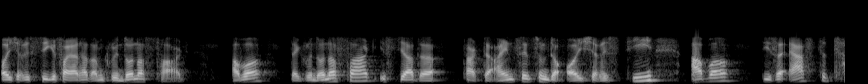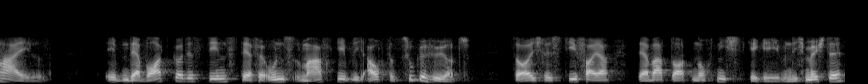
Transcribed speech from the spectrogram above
Eucharistie gefeiert hat am Gründonnerstag. Aber der Gründonnerstag ist ja der Tag der Einsetzung der Eucharistie, aber dieser erste Teil, eben der Wortgottesdienst, der für uns maßgeblich auch dazugehört zur Eucharistiefeier, der war dort noch nicht gegeben. Ich möchte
